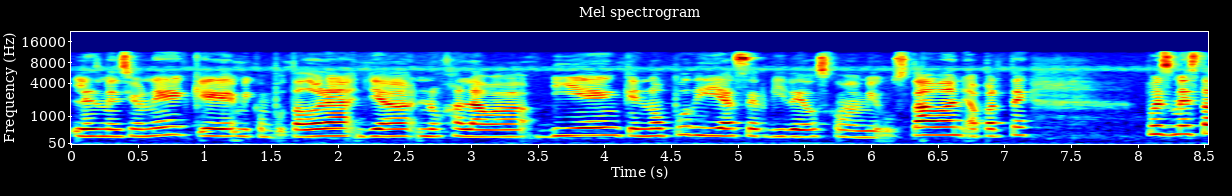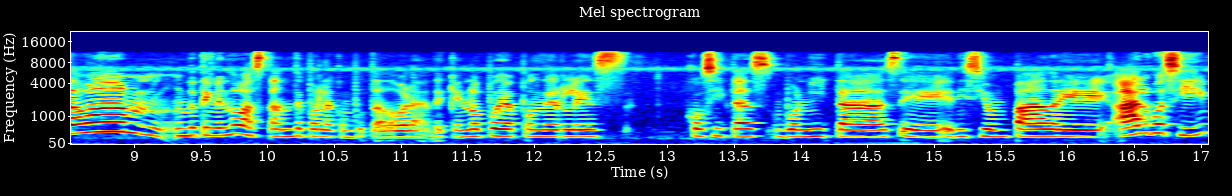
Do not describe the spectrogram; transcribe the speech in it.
les mencioné que mi computadora ya no jalaba bien, que no podía hacer videos como me gustaban, aparte pues me estaba mm, deteniendo bastante por la computadora, de que no podía ponerles cositas bonitas, eh, edición padre, algo así.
